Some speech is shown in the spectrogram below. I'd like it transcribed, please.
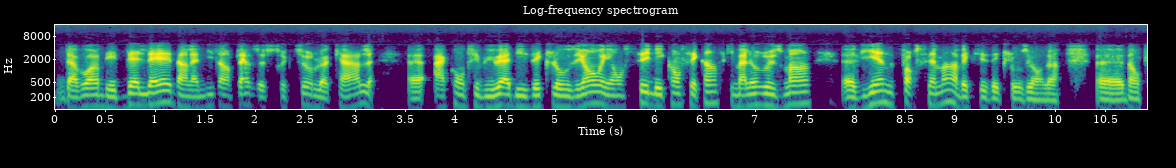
d'avoir des délais dans la mise en place de structures locales a contribué à des éclosions et on sait les conséquences qui malheureusement euh, viennent forcément avec ces éclosions-là. Euh, donc,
